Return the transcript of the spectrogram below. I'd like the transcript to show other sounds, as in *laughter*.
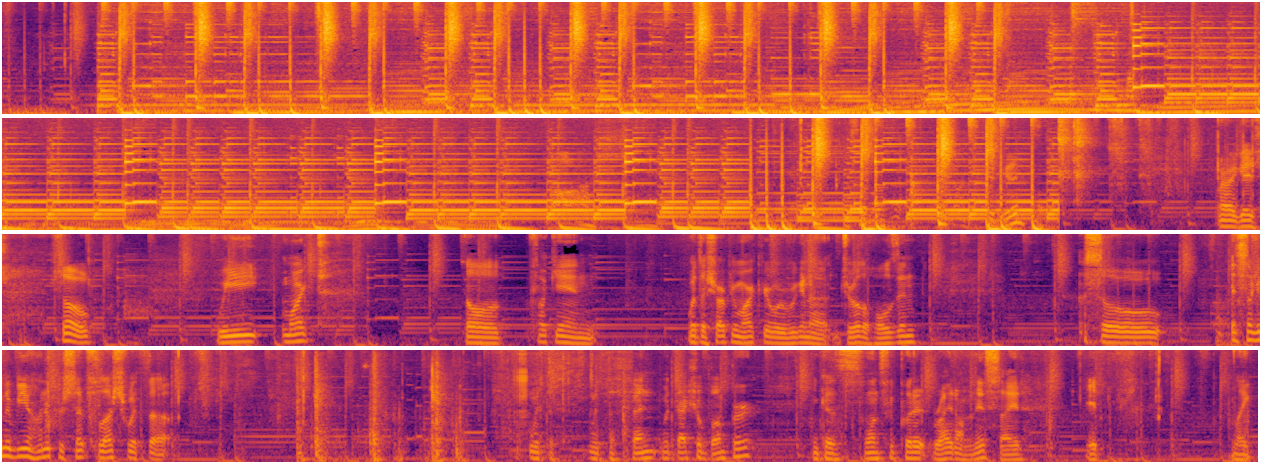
good? Alright guys, so we marked the fucking with a sharpie marker where we're gonna drill the holes in. So it's not gonna be 100% flush with the with the with the fend with the actual bumper because once we put it right on this side, it like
